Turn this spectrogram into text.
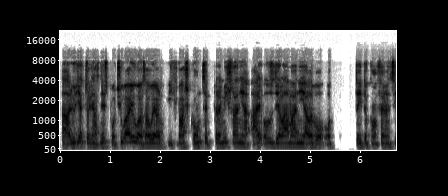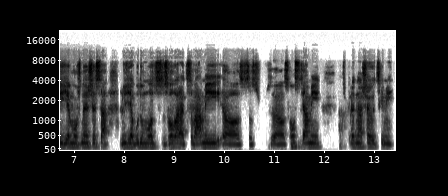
ľudia, ktorí nás dnes počúvajú a zaujal ich váš koncept premyšľania aj o vzdelávaní alebo o tejto konferencii je možné, že sa ľudia budú môcť zhovárať s vami, s, s, s hostiami, s prednášajúcimi?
